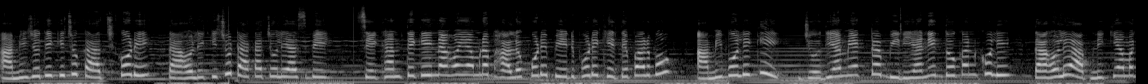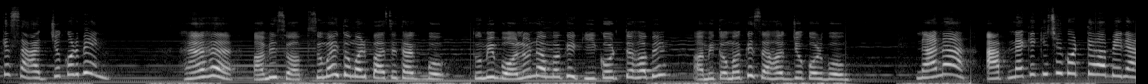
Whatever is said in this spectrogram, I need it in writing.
আমি যদি কিছু কাজ করি তাহলে কিছু টাকা চলে আসবে। সেখান থেকেই না হয় আমরা ভালো করে পেট ভরে খেতে পারব? আমি বলি কি যদি আমি একটা বিরিয়ানির দোকান খুলি তাহলে আপনি কি আমাকে সাহায্য করবেন? হ্যাঁ হ্যাঁ আমি সব সময় তোমার পাশে থাকব। তুমি বলো না আমাকে কি করতে হবে? আমি তোমাকে সাহায্য করব। না না আপনাকে কিছু করতে হবে না।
